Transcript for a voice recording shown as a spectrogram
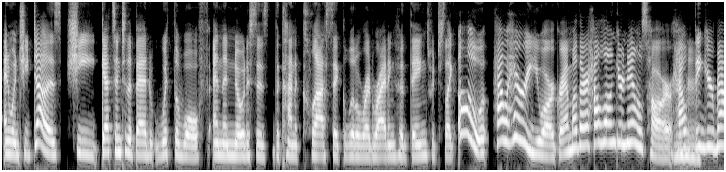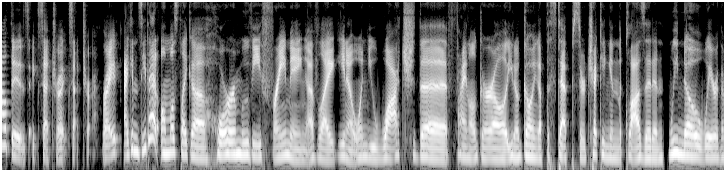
And when she does, she gets into the bed with the wolf and then notices the kind of classic Little Red Riding Hood things, which is like, oh, how hairy you are, grandmother, how long your nails are, how Mhm. big your mouth is, etc., etc. right? I can see that almost like a horror movie framing of like, you know, when you watch the final girl, you know, going up the steps or checking in the closet and we know where the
